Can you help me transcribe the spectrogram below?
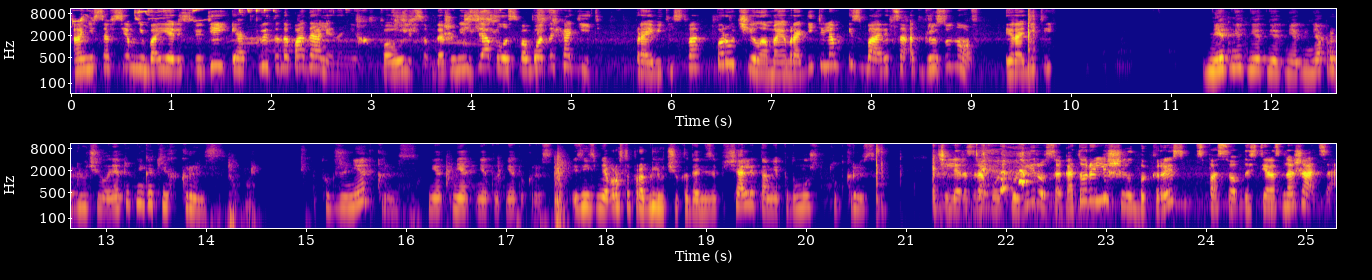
Они совсем не боялись людей и открыто нападали на них. По улицам даже нельзя было свободно ходить. Правительство поручило моим родителям избавиться от грызунов. И родители Нет, нет, нет, нет, нет, меня проглючило. Нет тут никаких крыс. Тут же нет крыс. Нет, нет, нет, тут нету крыс. Извините, меня просто проглючило, когда они запищали, там я подумала, что тут крысы. начали разработку вируса, который лишил бы крыс способности размножаться.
